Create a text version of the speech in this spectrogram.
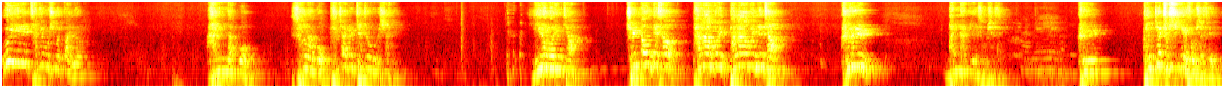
의의를 찾아오신 것도 아니요. 아름답고 선하고 부자를 찾아온 것이 아니에요. 잃어버린 자, 죄 가운데서 방황하고, 방황하고 있는 자, 그를 만나기 위해서 오셨어요. 그를 건져주시기 위해서 오셨어요.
